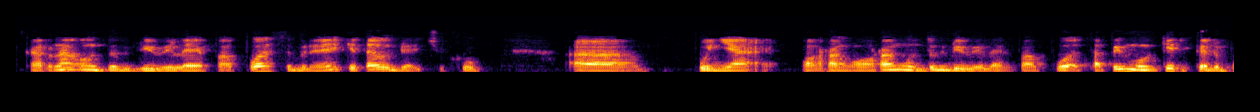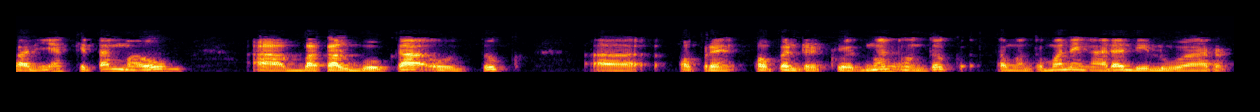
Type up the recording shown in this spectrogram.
karena untuk di wilayah Papua sebenarnya kita udah cukup uh, punya orang-orang untuk di wilayah Papua tapi mungkin ke depannya kita mau uh, bakal buka untuk uh, open, open recruitment untuk teman-teman yang ada di luar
